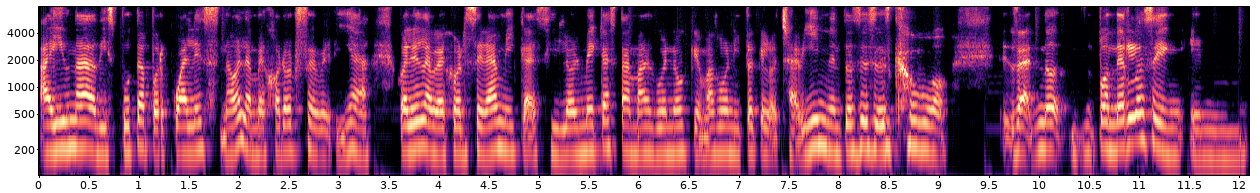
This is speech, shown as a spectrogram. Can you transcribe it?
hay una disputa por cuál es ¿no? la mejor orfebrería, cuál es la mejor cerámica, si lo Olmeca está más bueno que más bonito que lo Chavín. Entonces es como, o sea, no, ponerlos en, en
